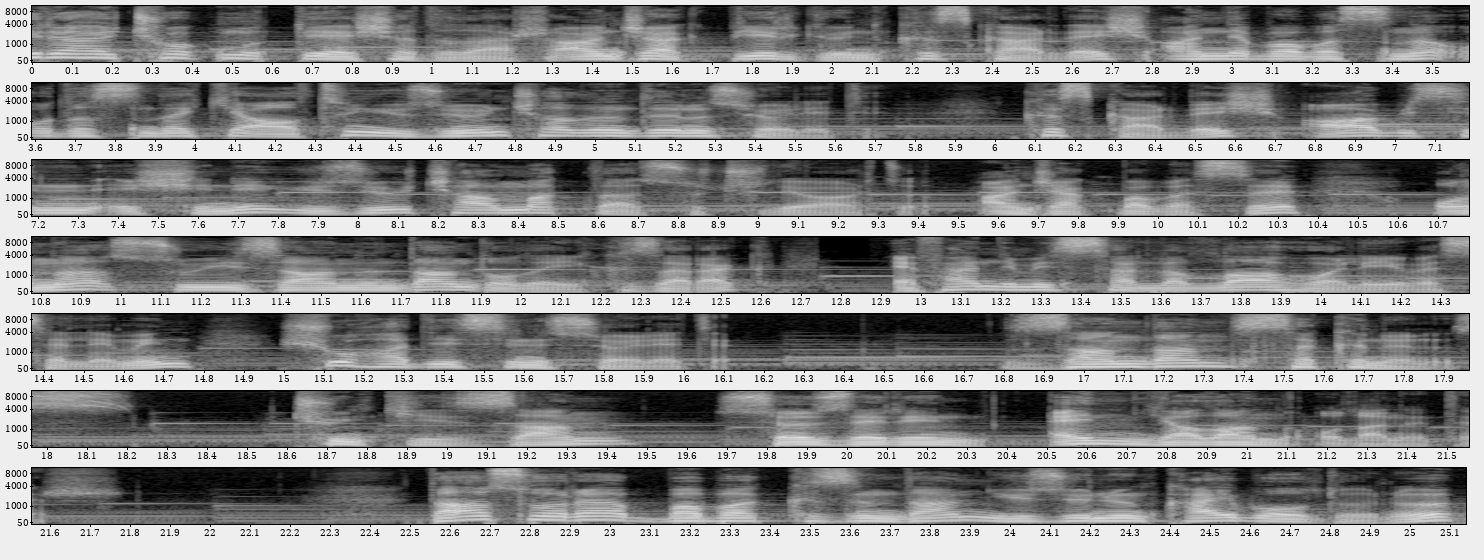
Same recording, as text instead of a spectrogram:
Bir ay çok mutlu yaşadılar ancak bir gün kız kardeş anne babasına odasındaki altın yüzüğün çalındığını söyledi. Kız kardeş abisinin eşini yüzüğü çalmakla suçluyordu. Ancak babası ona suizanından dolayı kızarak Efendimiz sallallahu aleyhi ve sellemin şu hadisini söyledi. Zandan sakınınız. Çünkü zan sözlerin en yalan olanıdır. Daha sonra baba kızından yüzüğünün kaybolduğunu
